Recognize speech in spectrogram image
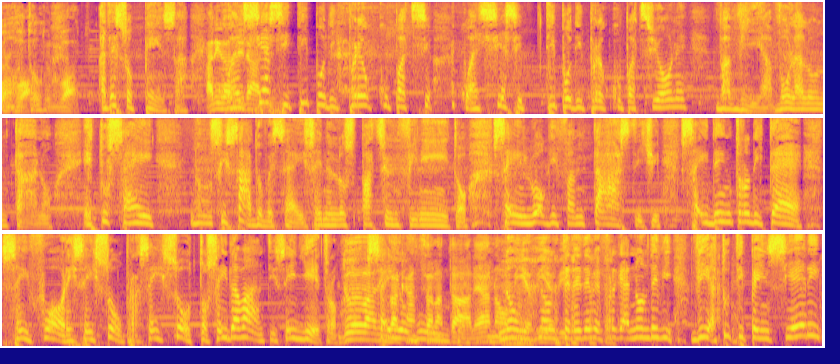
il vuoto, il vuoto. Adesso pensa, Arriva qualsiasi tipo di preoccupazione, qualsiasi tipo di preoccupazione va via, vola lontano e tu sei, non si sa dove sei, sei nello spazio infinito, sei in luoghi fantastici, sei dentro di te, sei fuori, sei sopra, sei sotto, sei davanti, sei dietro. Dove vai in sei vacanza ovunque. Natale? Ah, no, non via, via, non via. te ne deve fregare, non devi, via tutti i pensieri,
